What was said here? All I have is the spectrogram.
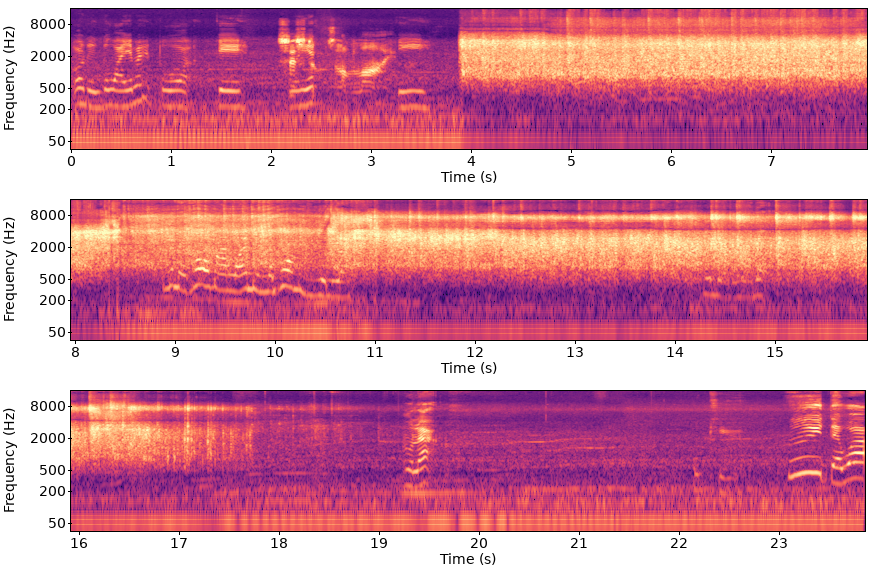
เออถึงตัวไวใช่ไหมตัวเจตัวเอส Systems ไม่ไหนเข้ามาร้อยหนึ่งแล้วพ่อมันอยู่เรือไม่เหลือมาด้วยหมดล้วโอเค เฮ้ย แต่ว่า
